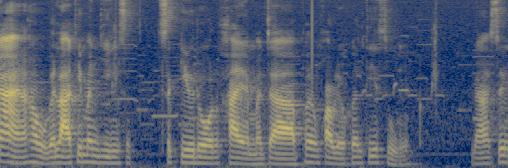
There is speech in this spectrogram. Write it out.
ง่ายๆนะครับผมเวลาที่มันยิงสสกิลโดนใครมันจะเพิ่มความเร็วเคลื่อนที่สูงนะซึ่ง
